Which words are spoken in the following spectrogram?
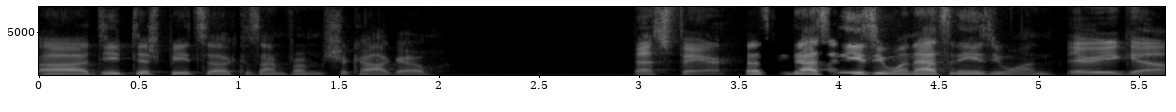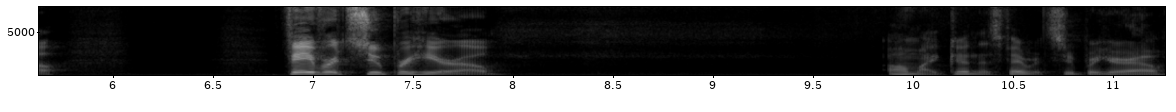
uh deep dish pizza because i'm from chicago That's fair. that's that's an easy one that's an easy one. There you go. Favorite superhero? Oh my goodness favorite superhero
